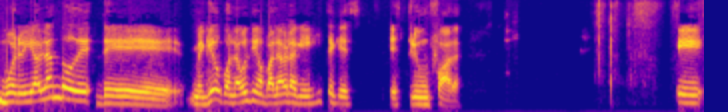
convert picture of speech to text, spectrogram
Bueno, y hablando de, me quedo con la última palabra que dijiste, que es, triunfar. Eh,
